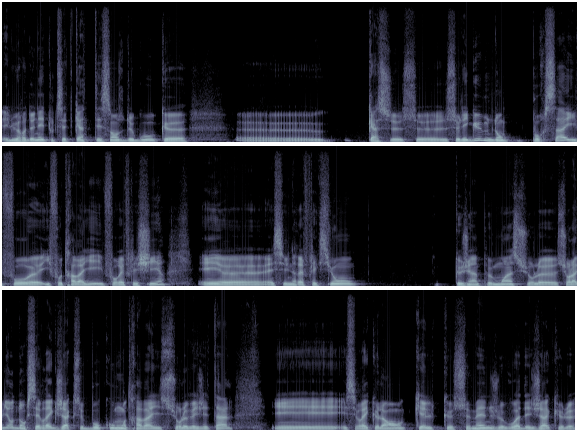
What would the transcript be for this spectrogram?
et lui redonner toute cette quintessence de goût que, qu'a ce, légume. Donc pour ça, il faut, il faut travailler, il faut réfléchir. Et, et c'est une réflexion que j'ai un peu moins sur, le, sur la viande. Donc c'est vrai que j'axe beaucoup mon travail sur le végétal. Et, c'est vrai que là, en quelques semaines, je vois déjà que le, euh,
